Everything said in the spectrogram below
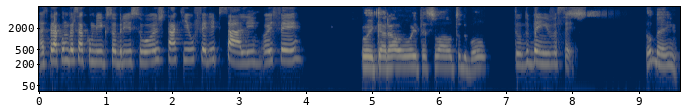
Mas para conversar comigo sobre isso hoje, está aqui o Felipe Sali. Oi, Fê. Oi, Carol. Oi, pessoal. Tudo bom? Tudo bem, e você? Tô bem.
